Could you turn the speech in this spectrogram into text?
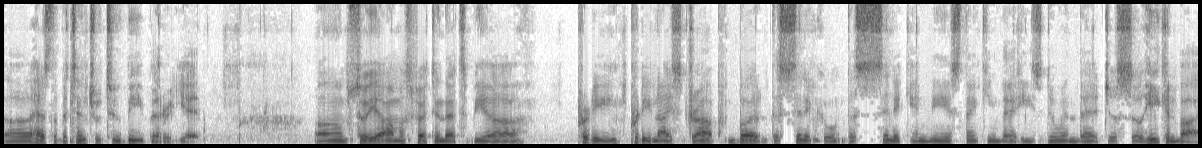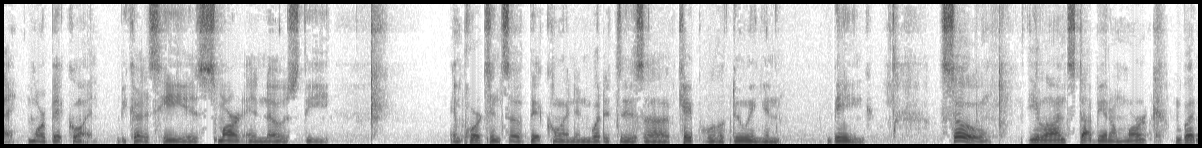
uh, has the potential to be. Better yet. Um, so yeah, I'm expecting that to be a pretty pretty nice drop. But the cynical, the cynic in me is thinking that he's doing that just so he can buy more Bitcoin because he is smart and knows the importance of Bitcoin and what it is uh, capable of doing and being. So, Elon, stop being a mark. But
